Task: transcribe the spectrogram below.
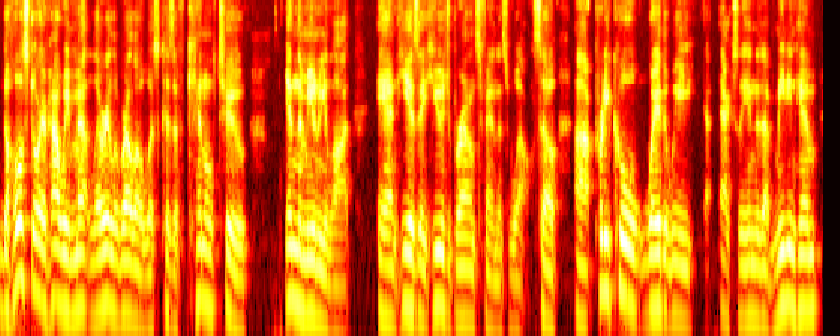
the whole story of how we met Larry Laurello was because of Kennel 2 in the Muni lot. And he is a huge Browns fan as well. So, uh, pretty cool way that we actually ended up meeting him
